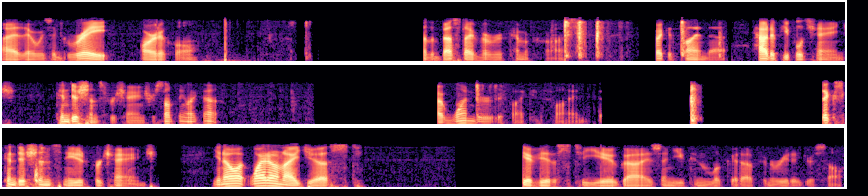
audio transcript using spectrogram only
I, there was a great article of the best I've ever come across. If I could find that. How do people change? Conditions for change, or something like that. I wonder if I can find that. Six conditions needed for change. You know what? Why don't I just give this to you guys and you can look it up and read it yourself?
